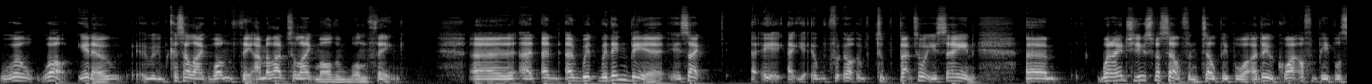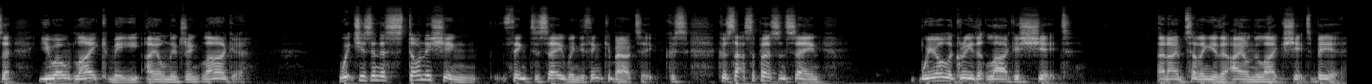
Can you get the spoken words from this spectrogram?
well, what? You know, because I like one thing, I'm allowed to like more than one thing. Uh, and and with, within beer, it's like, back to what you're saying, um, when I introduce myself and tell people what I do, quite often people say, You won't like me, I only drink lager which is an astonishing thing to say when you think about it, because that's the person saying, "We all agree that lager's shit," and I'm telling you that I only like shit beer.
